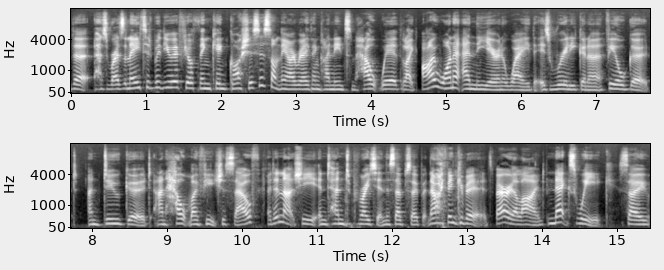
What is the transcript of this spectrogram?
that has resonated with you, if you're thinking, gosh, this is something I really think I need some help with, like I want to end the year in a way that is really going to feel good and do good and help my future self. I didn't actually intend to promote it in this episode, but now I think of it, it's very aligned. Next week, so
